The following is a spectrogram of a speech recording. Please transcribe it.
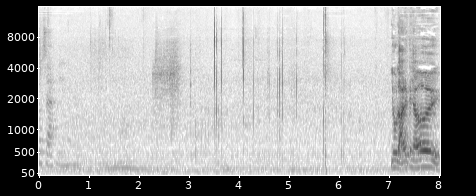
có sạc gì không? Vô lại đi cả nhà ơi.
